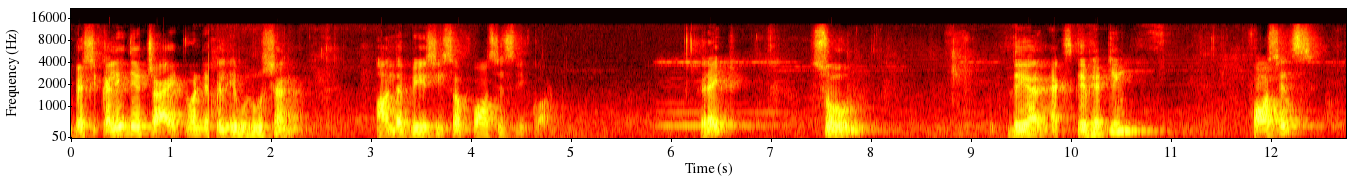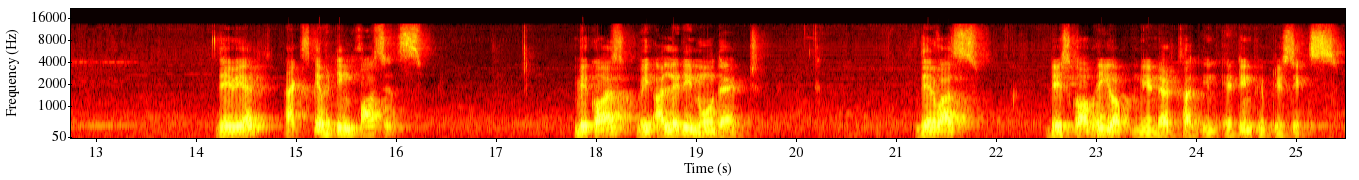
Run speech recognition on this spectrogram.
basically they tried to understand evolution on the basis of fossils record. Right? So they are excavating fossils. They were excavating fossils because we already know that there was discovery of Neanderthal in 1856.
